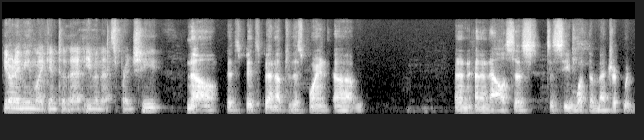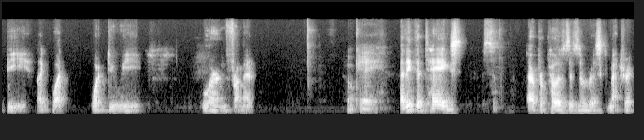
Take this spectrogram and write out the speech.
You know what I mean? Like into that, even that spreadsheet. No, it's, it's been up to this point, um, an, an analysis to see what the metric would be, like what, what do we learn from it? Okay. I think the tags are proposed as a risk metric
